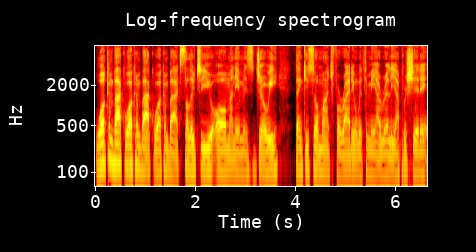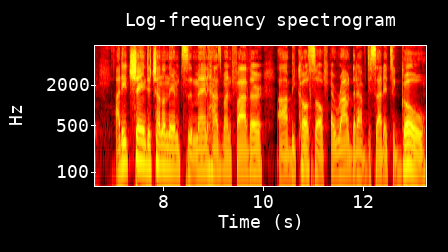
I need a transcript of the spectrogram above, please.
Welcome back, welcome back, welcome back. Salute to you all. My name is Joey. Thank you so much for riding with me. I really appreciate it. I did change the channel name to Man, Husband, Father uh, because of a route that I've decided to go.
